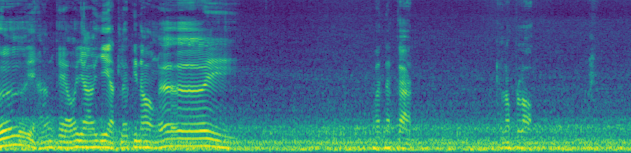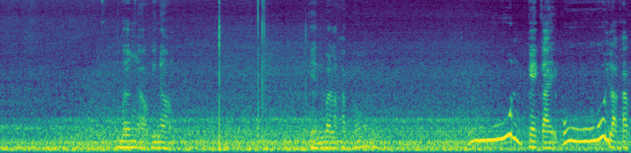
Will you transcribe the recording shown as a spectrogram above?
เอ้ยหางแถวยาวเหยียดเลยพี่น้อง เอ้ยบรรยากาศรอบๆเบิ่งเอาพี่น้อง เห็นบ่ล่ะครับโน้นพูนไกลๆพูนล่ะครับ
